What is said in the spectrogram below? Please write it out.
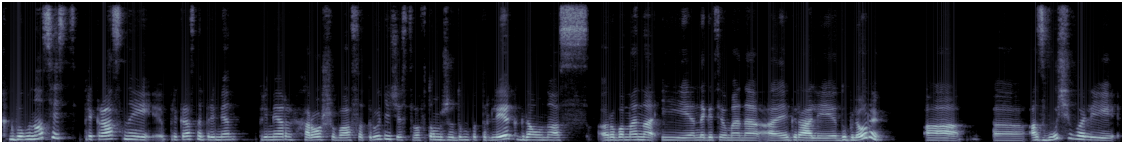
как бы у нас есть прекрасный, прекрасный пример, пример хорошего сотрудничества в том же Doom Патруле, когда у нас Робомена и Негативмена а, играли дублеры, а, а, озвучивали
